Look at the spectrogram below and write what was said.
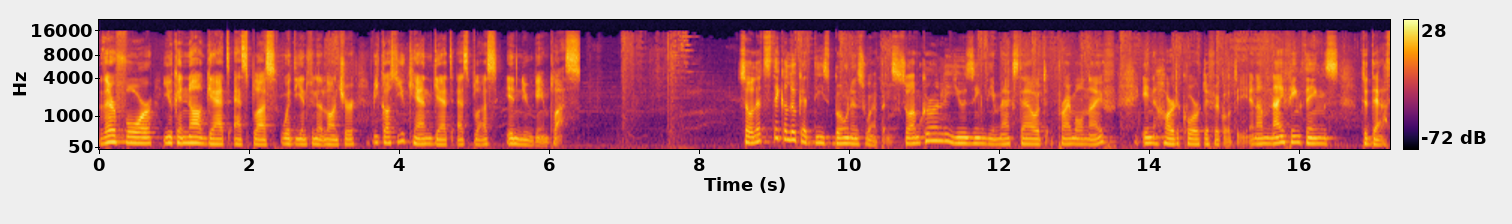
Therefore, you cannot get S Plus with the Infinite Launcher because you can get S Plus in New Game Plus. So let's take a look at these bonus weapons. So I'm currently using the maxed out primal knife in hardcore difficulty and I'm knifing things to death.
